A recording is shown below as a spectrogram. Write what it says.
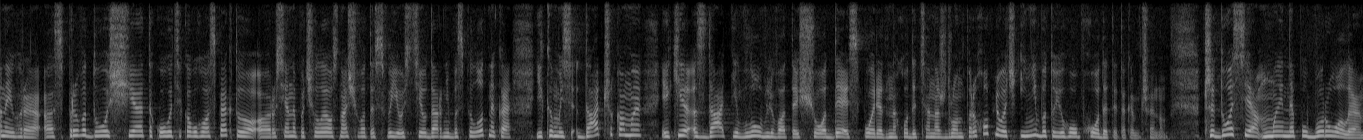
Пане Ігоре, з приводу ще такого цікавого аспекту, росіяни почали оснащувати свої ось ці ударні безпілотники якимись датчиками, які здатні вловлювати, що десь поряд знаходиться наш дрон-перехоплювач, і нібито його обходити таким чином. Чи досі ми не побороли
